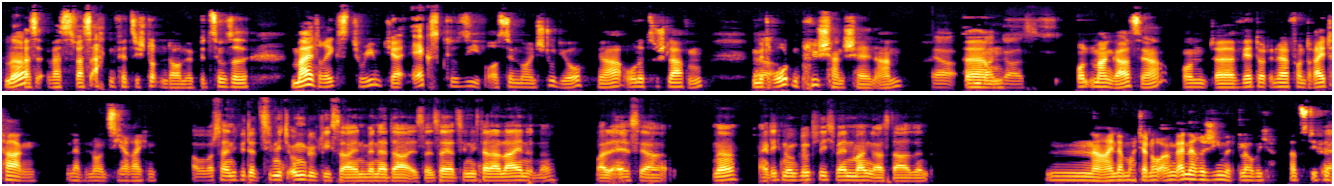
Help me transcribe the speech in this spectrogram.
Ne? Was, was, was 48 Stunden dauern wird. Beziehungsweise Maldrix streamt ja exklusiv aus dem neuen Studio, ja, ohne zu schlafen, mit Ja. roten Plüschhandschellen an Ja, und ähm, Mangas. und Mangas, ja, und äh, wird dort innerhalb von drei Tagen Level 90 erreichen. Aber wahrscheinlich wird er ziemlich unglücklich sein, wenn er da ist. Da ist er ja ziemlich dann alleine, ne? Weil er ist ja, ne? Eigentlich nur glücklich, wenn Mangas da sind. Nein, da macht ja noch irgendeiner Regie mit, glaube ich. Hat's die Ja,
